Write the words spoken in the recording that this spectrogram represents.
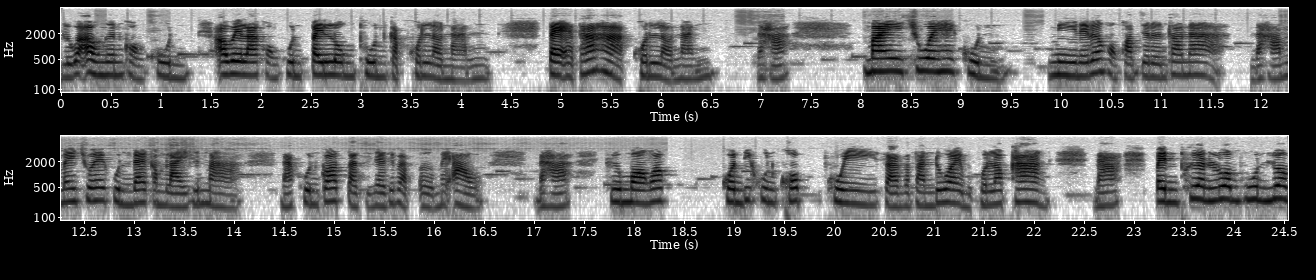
หรือว่าเอาเงินของคุณ เอาเวลาของคุณไปลงทุนกับคนเหล่านั้น แต่ถ้าหากคนเหล่านั้นนะคะ ไม่ช่วยให้คุณมีในเรื่องของความเจริญก้าวหน้านะคะ ไม่ช่วยให้คุณได้กำไรขึ้นมานะคุณก็ตัดสินใจที่แบบเออไม่เอานะคะ คือมองว่าคนที่คุณคบคุยสารสัมพันธ์ด้วยบุคคลรอบข้างนะ เป็นเพื่อนร่วมหุ้นร่วม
